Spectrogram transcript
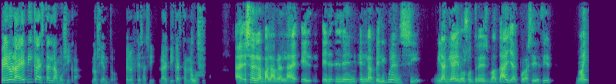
pero la épica está en la música. Lo siento, pero es que es así. La épica está en la Uf. música. Ah, Esa es la palabra. La- el- el- en, en la película en sí, mira que hay dos o tres batallas, por así decir. No hay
